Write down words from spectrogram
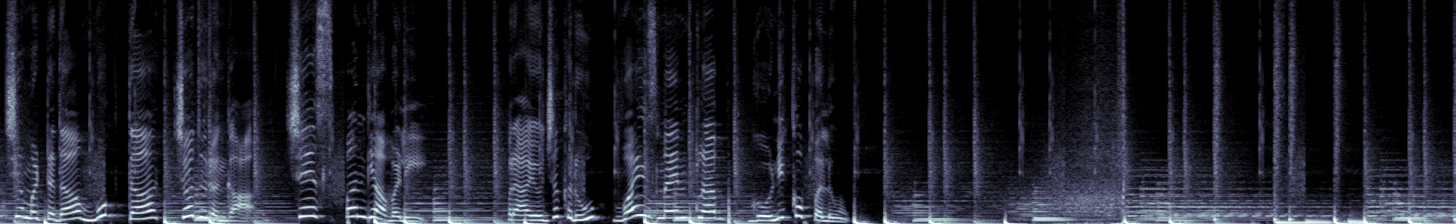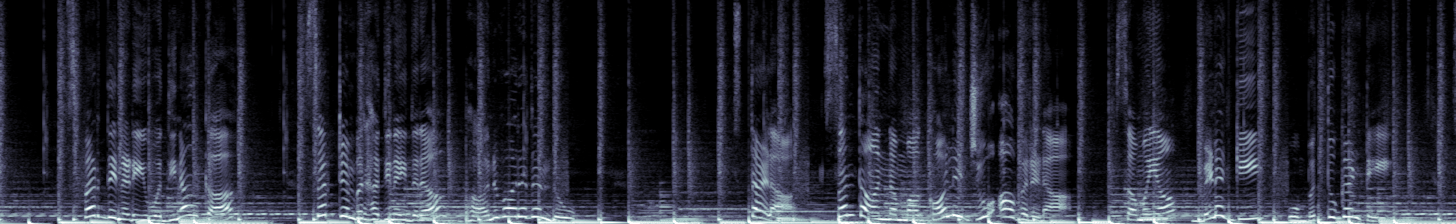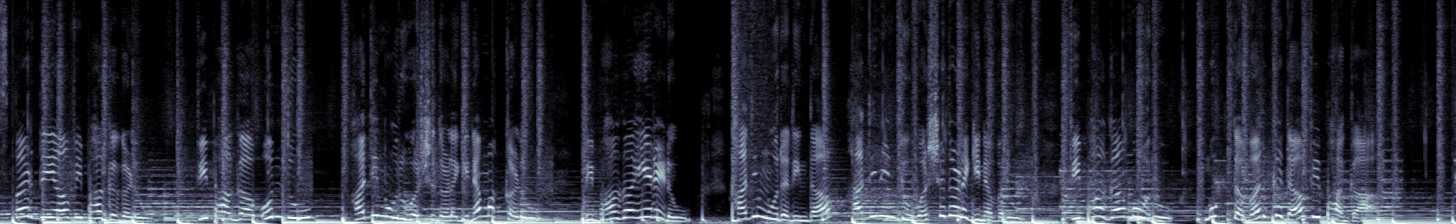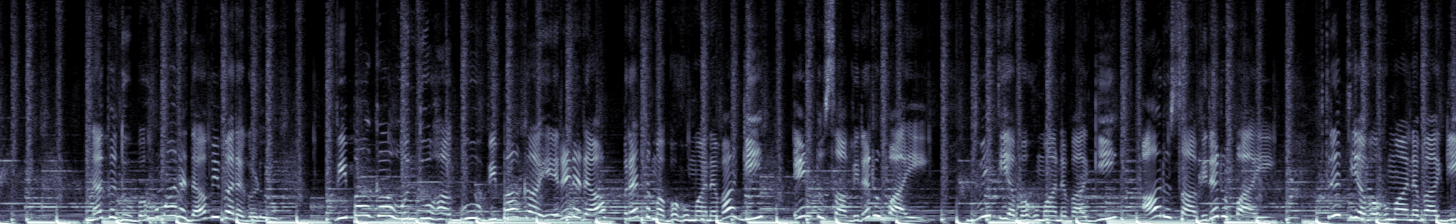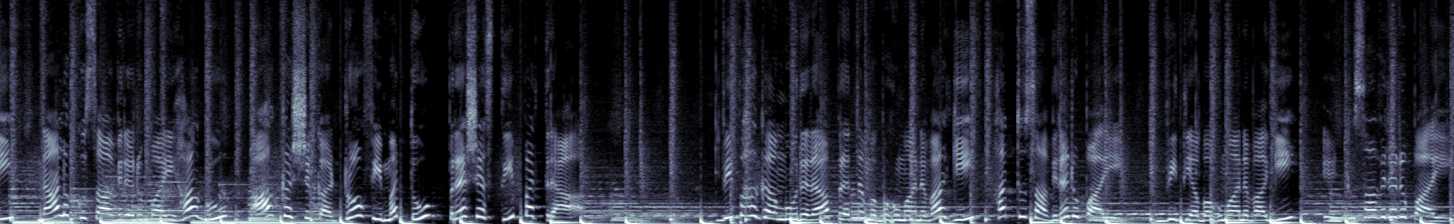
ರಾಜ್ಯ ಮಟ್ಟದ ಮುಕ್ತ ಚದುರಂಗ, ಚೆಸ್ ಪಂದ್ಯಾವಳಿ. ಪ್ರಾಯೋಜಕರು ವೈಸ್ ಮೆನ್ ಕ್ಲಬ್ ಗೋಣಿಕೊಪ್ಪಲು. ಸ್ಪರ್ಧೆ ನಡೆಯುವ ದಿನಾಂಕ ಸೆಪ್ಟೆಂಬರ್ ಹದಿನೈದರ ಭಾನುವಾರದಂದು. ಸ್ಥಳ ಸಂತ ಅನ್ನಮ್ಮ ಕಾಲೇಜು ಆವರಣ. ಸಮಯ ಬೆಳಗ್ಗೆ ಒಂಬತ್ತು ಗಂಟೆ. ಸ್ಪರ್ಧೆಯ ವಿಭಾಗಗಳು. ವಿಭಾಗ ಒಂದು, ಹದಿಮೂರು ವರ್ಷದೊಳಗಿನ ಮಕ್ಕಳು. ವಿಭಾಗ ಎರಡು, ಹದಿಮೂರರಿಂದ ಹದಿನೆಂಟು ವರ್ಷದೊಳಗಿನವರು. ವಿಭಾಗ ಮೂರು, ಮುಕ್ತ ವರ್ಗದ ವಿಭಾಗ. ನಗದು ಬಹುಮಾನದ ವಿವರಗಳು. ವಿಭಾಗ ಒಂದು ಹಾಗೂ ವಿಭಾಗ ಎರಡರ ಪ್ರಥಮ ಬಹುಮಾನವಾಗಿ ಎಂಟು ಸಾವಿರ ರೂಪಾಯಿ. ದ್ವಿತೀಯ ಬಹುಮಾನವಾಗಿ ಆರು ಸಾವಿರ ರೂಪಾಯಿ. ಬಹುಮಾನವಾಗಿ ನಾಲ್ಕು ಸಾವಿರ ರೂಪಾಯಿ ಹಾಗೂ ಆಕರ್ಷಕ ಟ್ರೋಫಿ ಮತ್ತು ಪ್ರಶಸ್ತಿ ಪತ್ರ. ವಿಭಾಗ ಮೂರರ ಪ್ರಥಮ ಬಹುಮಾನವಾಗಿ ಹತ್ತು ಸಾವಿರ ರೂಪಾಯಿ, ದ್ವಿತೀಯ ಬಹುಮಾನವಾಗಿ ಎಂಟು ಸಾವಿರ ರೂಪಾಯಿ,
